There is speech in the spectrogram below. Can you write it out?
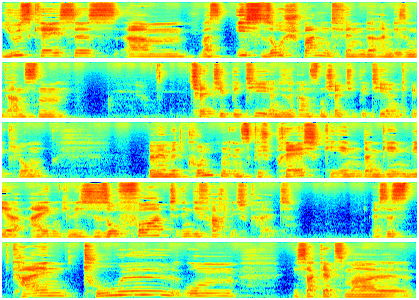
Use Cases, ähm, was ich so spannend finde an diesem ganzen ChatGPT, an dieser ganzen ChatGPT-Entwicklung, wenn wir mit Kunden ins Gespräch gehen, dann gehen wir eigentlich sofort in die Fachlichkeit. Es ist kein Tool, um, ich sag jetzt mal,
